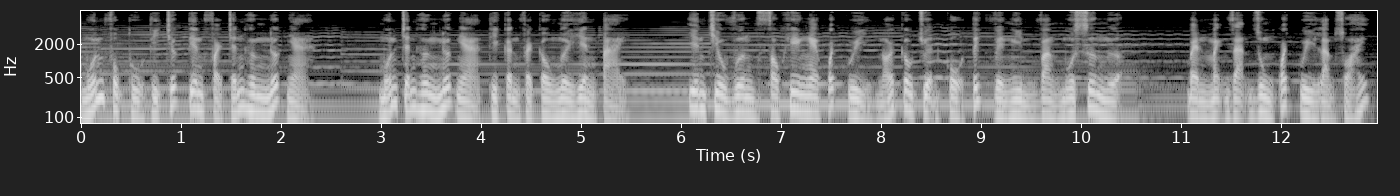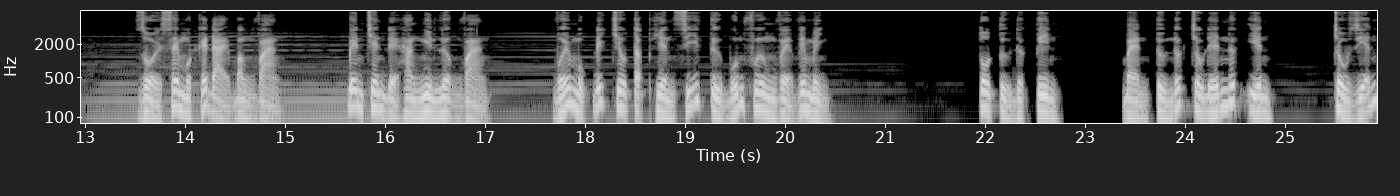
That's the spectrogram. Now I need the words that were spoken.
Muốn phục thù thì trước tiên phải chấn hưng nước nhà. Muốn chấn hưng nước nhà thì cần phải cầu người hiền tài. Yên Chiêu Vương sau khi nghe Quách Quỳ nói câu chuyện cổ tích về nghìn vàng mua xương ngựa, bèn mạnh dạn dùng Quách Quỳ làm soái, rồi xây một cái đài bằng vàng, bên trên để hàng nghìn lượng vàng, với mục đích chiêu tập hiền sĩ từ bốn phương về với mình. Tô Tử được tin, bèn từ nước Châu đến nước Yên, Châu Diễn,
